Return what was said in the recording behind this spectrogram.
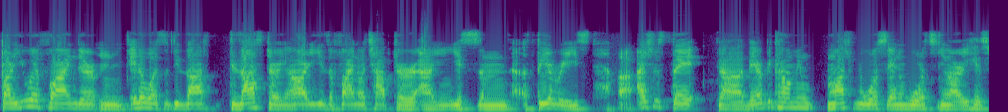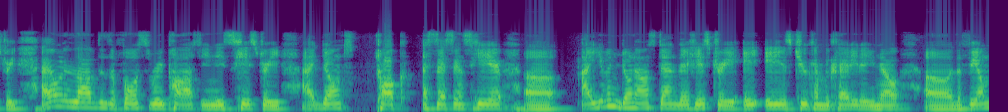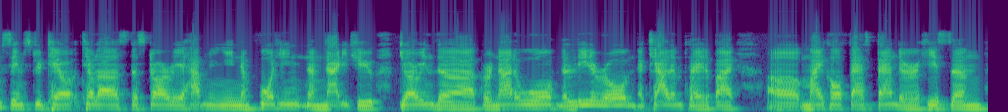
But you will find um, it was a disaster disaster in RE the final chapter uh, in its um, theories. Uh, I should say uh, they are becoming much worse and worse in our history. I only loved the first three parts in its history. I don't talk assassins here. Uh, I even don't understand the history. It, it is too complicated, you know. Uh, the film seems to tell tell us the story happening in 1492 during the Granada War. The leader role, Callan, played by uh, Michael Fassbender. He's um,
